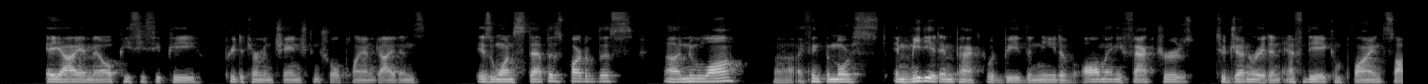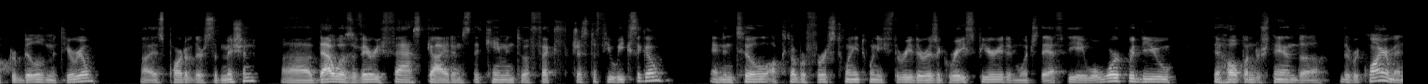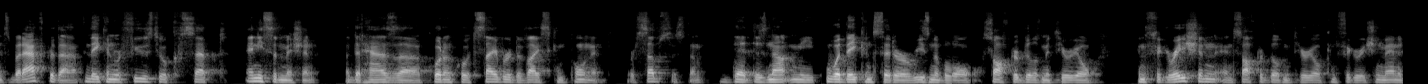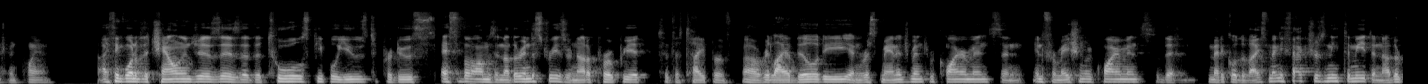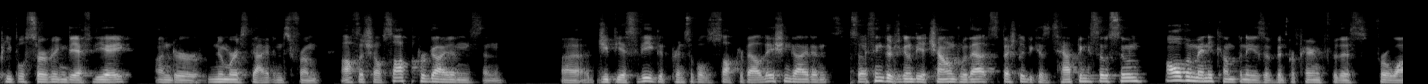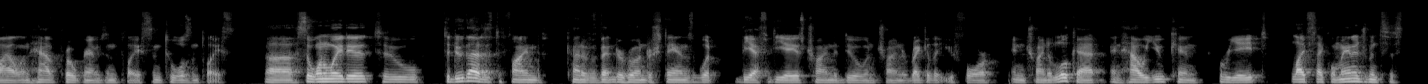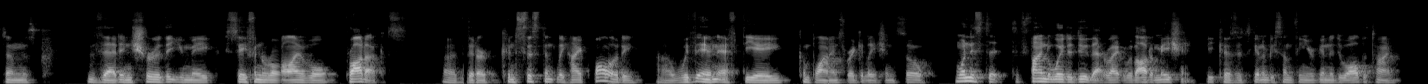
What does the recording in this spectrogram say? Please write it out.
AIML PCCP predetermined change control plan guidance is one step as part of this uh, new law. Uh, I think the most immediate impact would be the need of all manufacturers to generate an FDA compliant software bill of material uh, as part of their submission. Uh, that was a very fast guidance that came into effect just a few weeks ago. And until October 1st, 2023, there is a grace period in which the FDA will work with you to help understand the, the requirements. But after that, they can refuse to accept any submission that has a quote unquote cyber device component or subsystem that does not meet what they consider a reasonable software bill of material configuration and software bill of material configuration management plan. I think one of the challenges is that the tools people use to produce SBOMs in other industries are not appropriate to the type of uh, reliability and risk management requirements and information requirements that medical device manufacturers need to meet and other people serving the FDA under numerous guidance from off the shelf software guidance and uh, GPSV, good principles of software validation guidance. So I think there's going to be a challenge with that, especially because it's happening so soon. Although many companies have been preparing for this for a while and have programs in place and tools in place. Uh, so one way to to to do that is to find kind of a vendor who understands what the FDA is trying to do and trying to regulate you for and trying to look at and how you can create lifecycle management systems that ensure that you make safe and reliable products uh, that are consistently high quality uh, within FDA compliance regulations. So one is to, to find a way to do that right with automation because it's going to be something you're going to do all the time.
